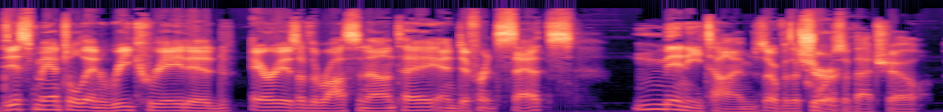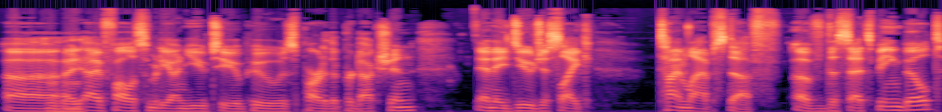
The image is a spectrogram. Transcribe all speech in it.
dismantled and recreated areas of the Rocinante and different sets many times over the Sure. course of that show. Uh, I, I follow somebody on YouTube who was part of the production, and they do just like time lapse stuff of the sets being built,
